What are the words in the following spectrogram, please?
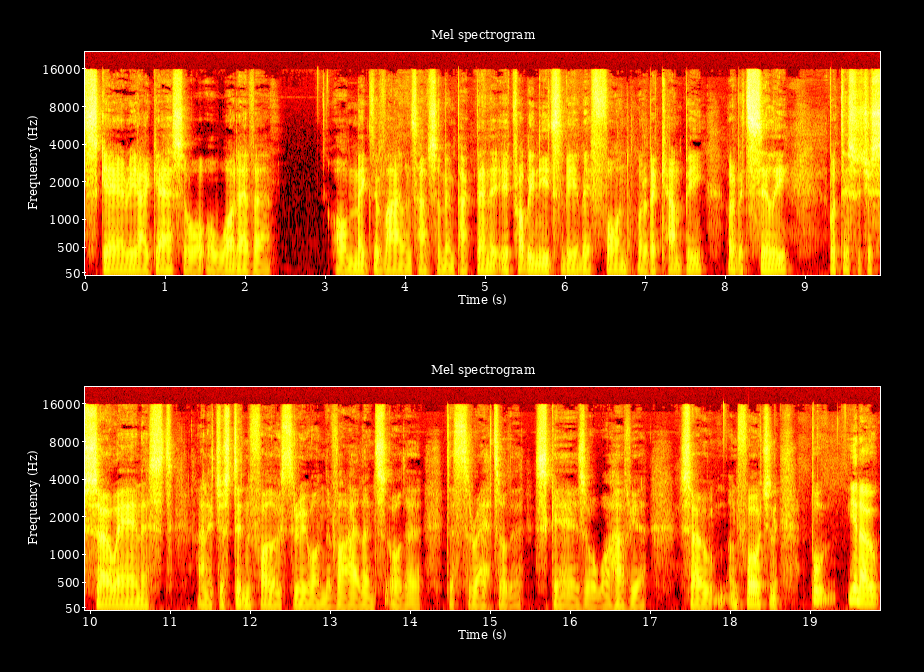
scary, I guess, or or whatever, or make the violence have some impact, then it, it probably needs to be a bit fun or a bit campy or a bit silly but this was just so earnest and it just didn't follow through on the violence or the, the threat or the scares or what have you. So, unfortunately, but you know,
